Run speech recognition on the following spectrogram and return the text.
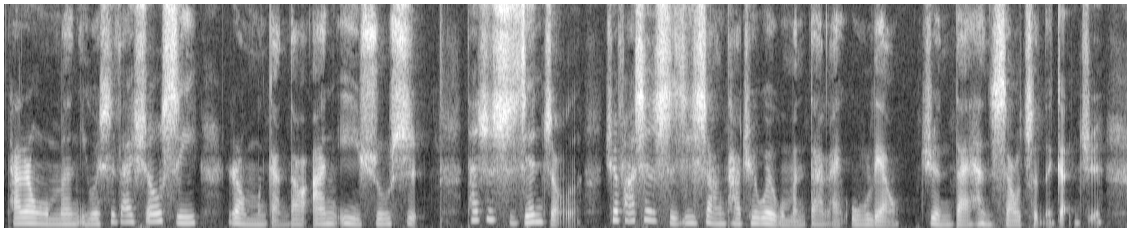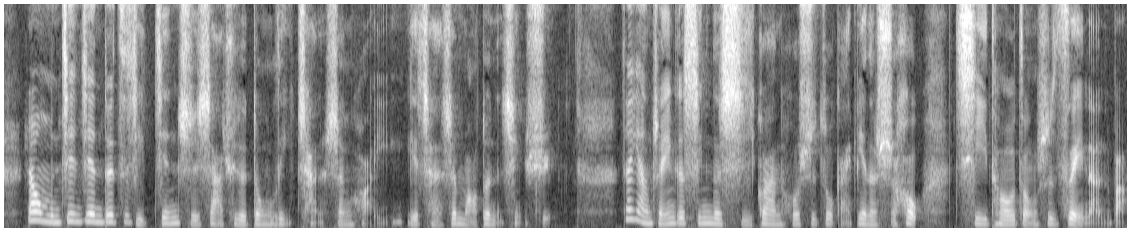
它让我们以为是在休息，让我们感到安逸舒适，但是时间久了，却发现实际上它却为我们带来无聊。倦怠和消沉的感觉，让我们渐渐对自己坚持下去的动力产生怀疑，也产生矛盾的情绪。在养成一个新的习惯或是做改变的时候，起头总是最难的吧？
